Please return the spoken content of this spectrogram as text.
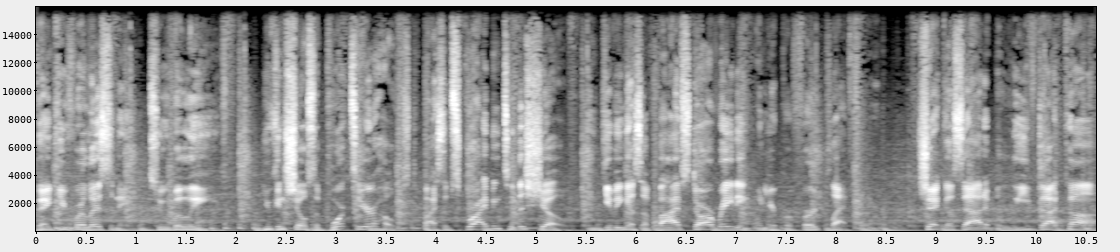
Thank you for listening to Bleav. You can show support to your host by subscribing to the show and giving us a five star rating on your preferred platform. Check us out at Bleav.com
